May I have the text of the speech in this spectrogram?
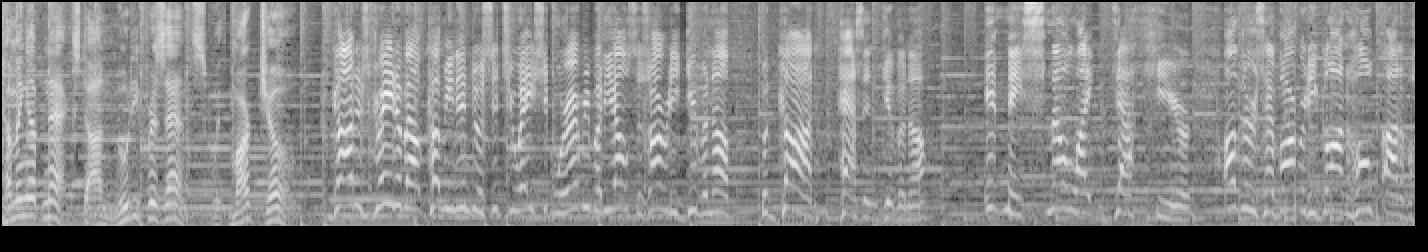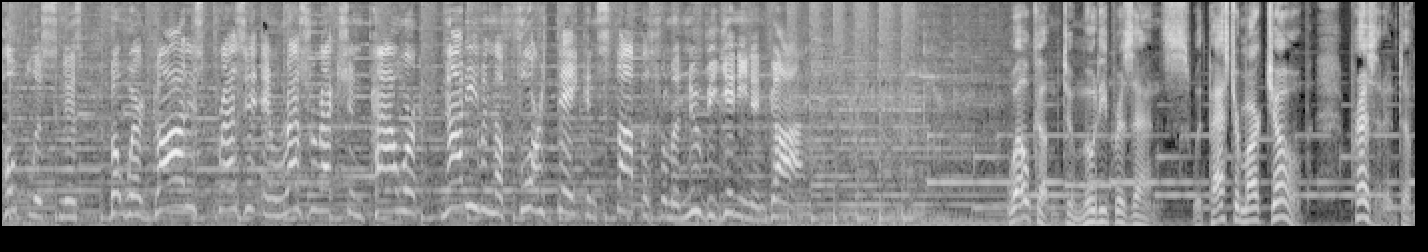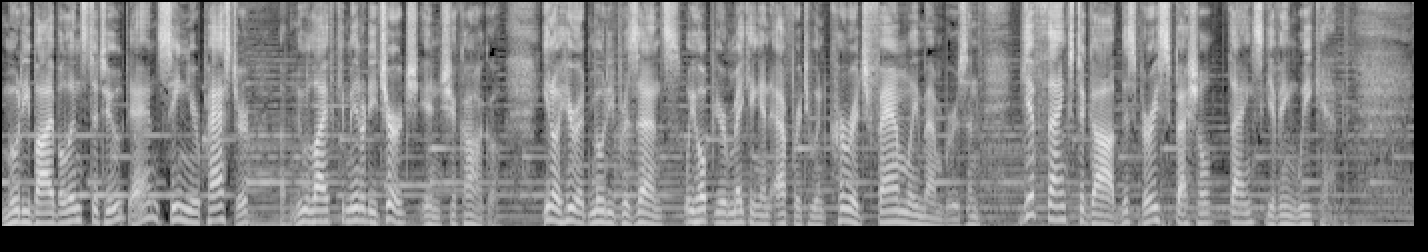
Coming up next on Moody Presents with Mark Jobe. God is great about coming into a situation where everybody else has already given up, but God hasn't given up. It may smell like death here. Others have already gone hope out of hopelessness, but where God is present in resurrection power, not even the fourth day can stop us from a new beginning in God. Welcome to Moody Presents with Pastor Mark Jobe, president of Moody Bible Institute and senior pastor of New Life Community Church in Chicago. You know, here at Moody Presents, we hope you're making an effort to encourage family members and give thanks to God this very special Thanksgiving weekend.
